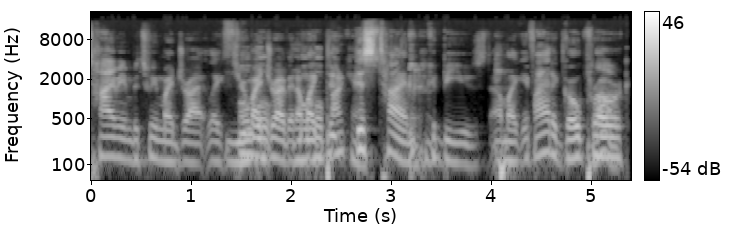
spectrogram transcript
time in between my drive like through my drive and I'm like "Th- this time could be used. I'm like if I had a GoPro Vlog.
